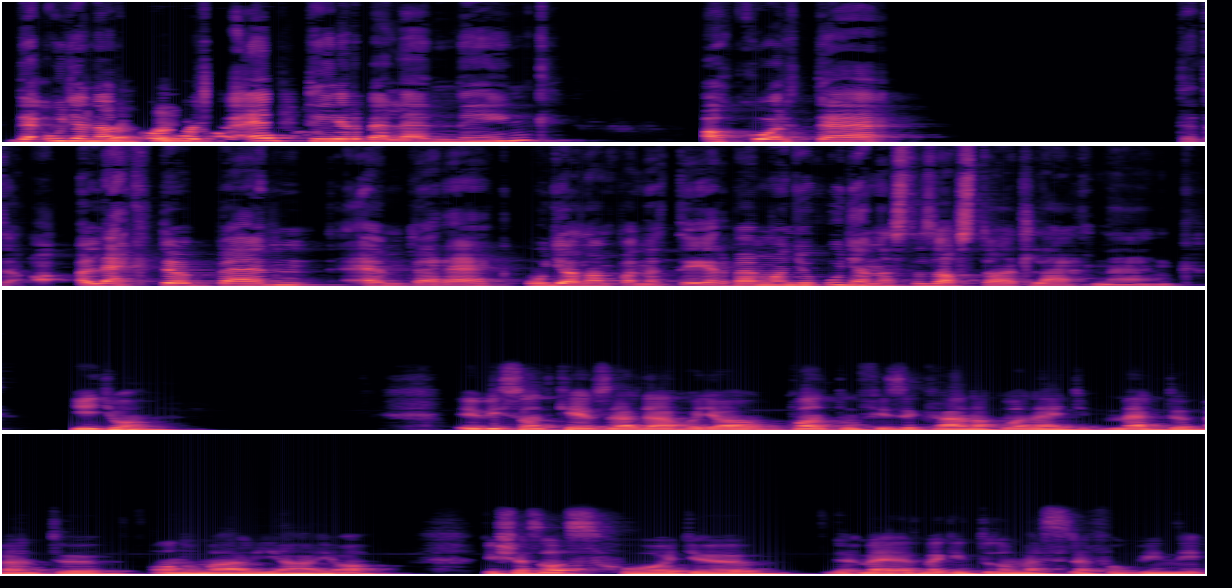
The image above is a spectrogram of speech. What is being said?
De ugyanakkor, hogyha egy térbe lennénk, akkor te tehát a legtöbben emberek ugyanabban a térben mondjuk ugyanazt az asztalt látnánk. Így van. Viszont képzeld el, hogy a kvantumfizikának van egy megdöbbentő anomáliája, és ez az, hogy megint tudom messzire fog vinni,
